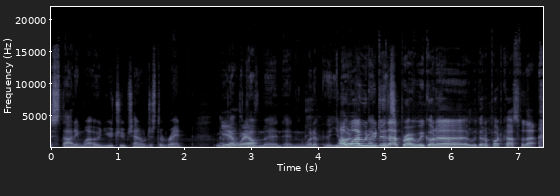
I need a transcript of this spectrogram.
starting my own youtube channel just to rant Yeah, about the government and whatever you know oh, what I why mean? would we do that's- that, bro? We got a we got a podcast for that.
